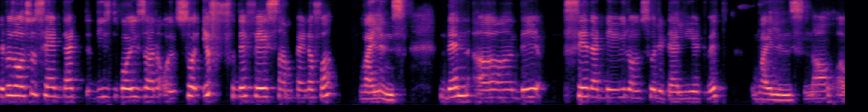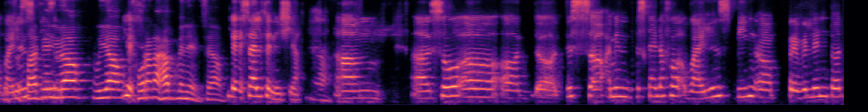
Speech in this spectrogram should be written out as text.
it was also said that these boys are also, if they face some kind of a violence, then uh, they say that they will also retaliate with violence. Now, uh, violence. Sadhya, you have we have yes. four and a half minutes. Yeah. Yes, I'll finish. Yeah. yeah. Um, uh, so uh, uh, the, this, uh, I mean, this kind of a violence being a prevalent or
